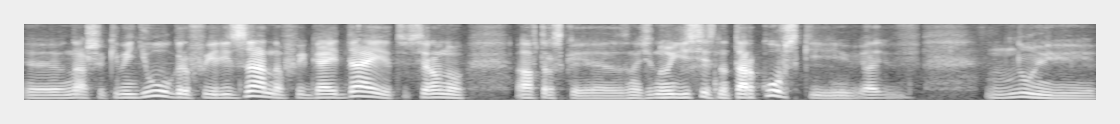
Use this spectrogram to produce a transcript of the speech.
э, наши комедиографы, и Рязанов, и Гайдай. Это все равно авторское, значит, ну, естественно, Тарковский, и, а, ну и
